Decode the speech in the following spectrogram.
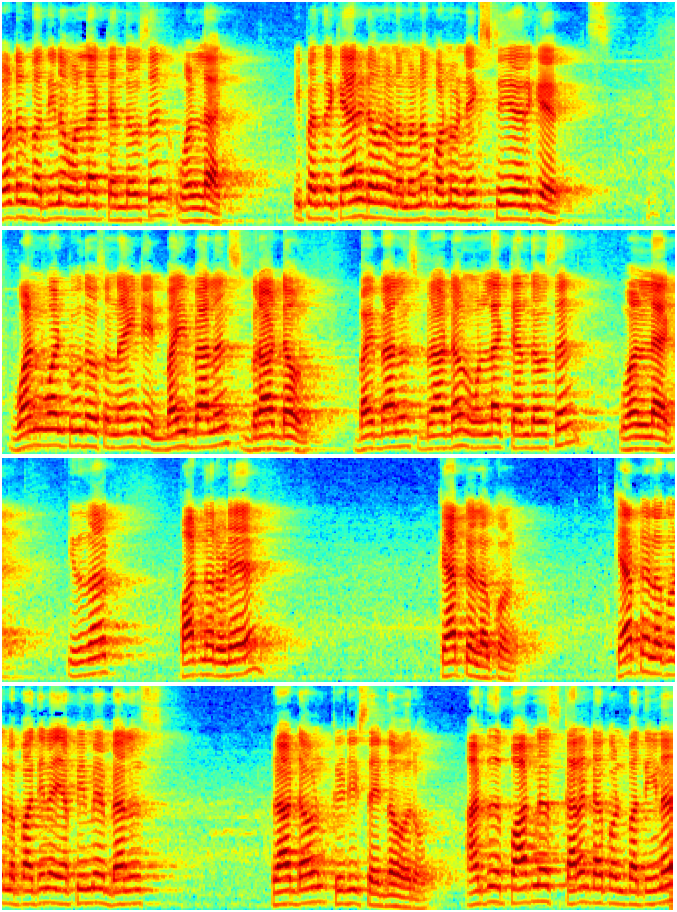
total பார்த்தீங்கன்னா one lakh ten thousand one lakh இப்போ இந்த கேரி டவுனை நம்ம என்ன பண்ணுவோம்? நெக்ஸ்ட் இயருக்கு one one two thousand nineteen by balance brought down by balance brought down one lakh ten thousand one lakh இதுதான் பார்ட்னருடைய கேபிட்டல் அக்கௌண்ட் கேபிட்டல் அக்கௌண்ட்டில் பார்த்தீங்கன்னா எப்பயுமே balance brought down credit side தான் வரும். அடுத்தது பார்ட்னர்ஸ் கரண்ட் அக்கௌண்ட் பார்த்தீங்கன்னா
